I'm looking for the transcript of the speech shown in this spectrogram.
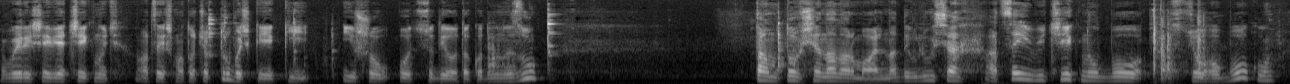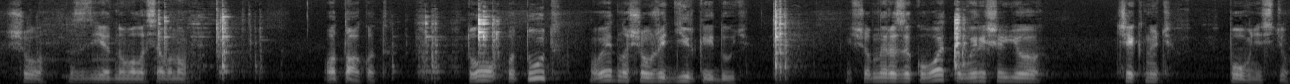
Вирішив я чекнути оцей шматочок трубочки, який ішов от сюди, отак от внизу. Там товщина нормальна, дивлюся. А цей відчикнув, бо з цього боку, що з'єднувалося воно отак от, то отут видно, що вже дірки йдуть. І щоб не ризикувати, то вирішив його чекнути повністю.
